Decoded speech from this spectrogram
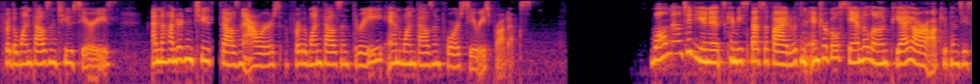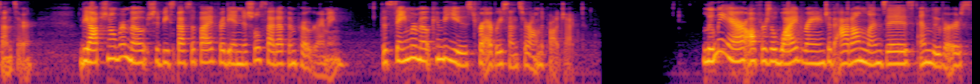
for the 1002 series and 102,000 hours for the 1003 and 1004 series products. Wall-mounted units can be specified with an integral standalone PIR occupancy sensor. The optional remote should be specified for the initial setup and programming. The same remote can be used for every sensor on the project. Lumiere offers a wide range of add-on lenses and louvers,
